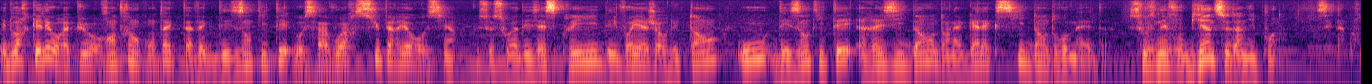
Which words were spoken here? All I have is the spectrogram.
Edward Kelly aurait pu rentrer en contact avec des entités au savoir supérieur au sien, que ce soit des esprits, des voyageurs du temps ou des entités résidant dans la galaxie d'Andromède. Souvenez-vous bien de ce dernier point, c'est important.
